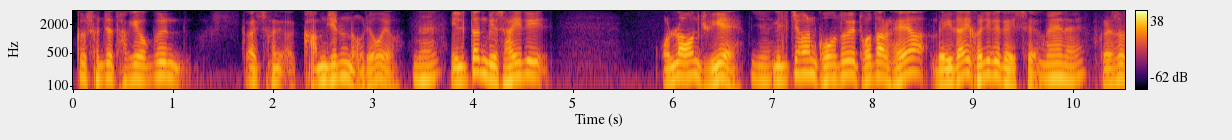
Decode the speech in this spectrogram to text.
그 선제 타격은 아, 선- 감지는 어려워요. 네. 일단 미사일이 올라온 뒤에 예. 일정한 고도에 도달해야 레이더에 걸리게 돼 있어요. 네네. 그래서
